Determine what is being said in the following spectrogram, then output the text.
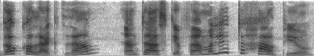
go collect them and ask your family to help you.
